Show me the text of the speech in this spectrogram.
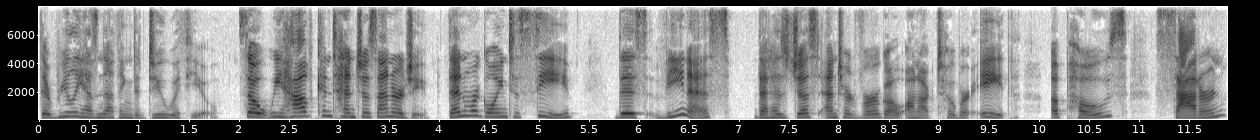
that really has nothing to do with you. So we have contentious energy. Then we're going to see this Venus that has just entered Virgo on October 8th oppose Saturn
